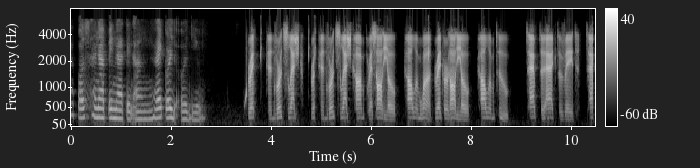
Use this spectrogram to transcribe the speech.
Tapos, hanapin natin ang record audio. Convert slash. Convert slash compress audio. Column 1. Record audio. Column 2. Tap to activate. Tap.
